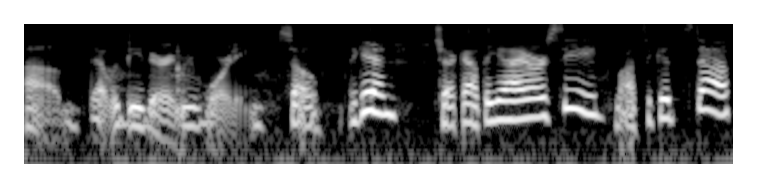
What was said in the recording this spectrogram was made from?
um, that would be very rewarding. So again, check out the IRC. Lots of good stuff.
